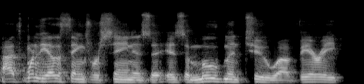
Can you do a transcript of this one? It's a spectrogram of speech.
Uh, one of the other things we're seeing is a, is a movement to vary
